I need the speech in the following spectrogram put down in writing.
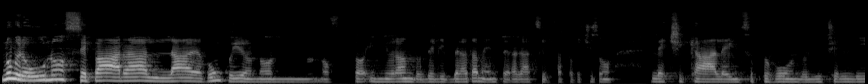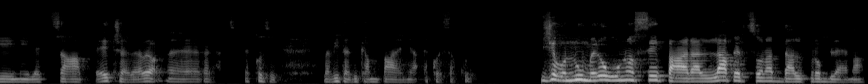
Numero uno, separa la... Comunque io non, non, sto ignorando deliberatamente, ragazzi, il fatto che ci sono le cicale in sottofondo, gli uccellini, le zappe, eccetera. Però, eh, ragazzi, è così. La vita di campagna è questa qui. Dicevo, numero uno, separa la persona dal problema.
